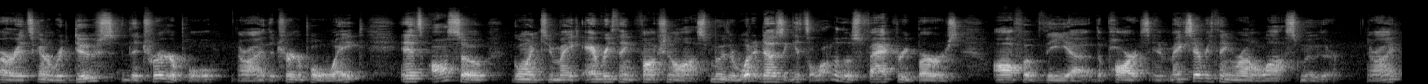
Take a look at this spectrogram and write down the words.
or it's going to reduce the trigger pull, all right, the trigger pull weight, and it's also going to make everything function a lot smoother. What it does, it gets a lot of those factory burrs off of the uh, the parts, and it makes everything run a lot smoother. All right.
